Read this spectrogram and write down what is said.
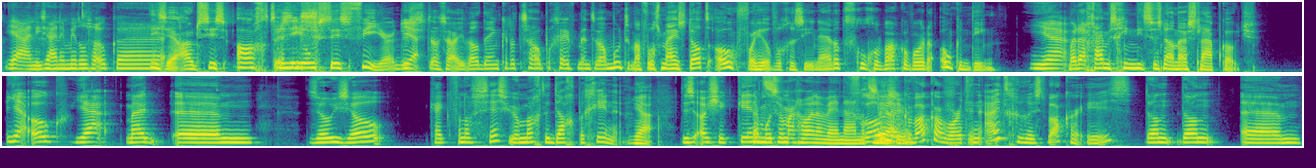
Ja, en die zijn inmiddels ook... Uh... Die zijn, oudste is acht Precies. en de jongste is vier. Dus ja. dan zou je wel denken, dat zou op een gegeven moment wel moeten. Maar volgens mij is dat ook voor heel veel gezinnen. Hè? Dat vroeger wakker worden ook een ding. Ja. Maar dan ga je misschien niet zo snel naar een slaapcoach. Ja, ook. Ja, maar um, sowieso... Kijk, vanaf zes uur mag de dag beginnen. Ja. Dus als je kind... Daar moeten we maar gewoon aan wennen. Aan vrolijk wakker wordt en uitgerust wakker is... dan... dan um,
